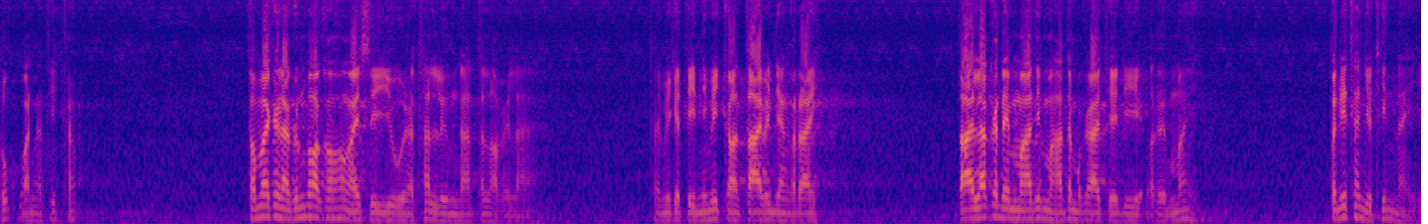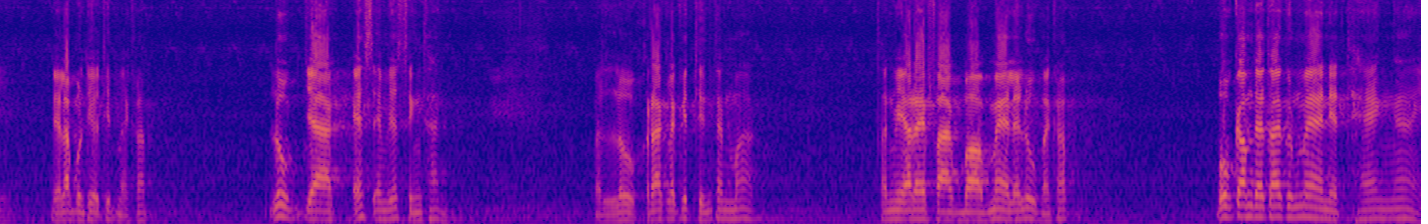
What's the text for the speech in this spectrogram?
ทุกวันอาทิตย์ครับทำไมขณะคุณพ่อเข้าห้องไอซียูนะท่านลืมตาตลอดเวลาถ้ามีกตินิมิตก่อนตายเป็นอย่างไร ตายแล้วก็ได้มาที่มหาธรรมกายเจดีย์หรือไม่ ตอนนี้ท่านอยู่ที่ไหน ได้รับบุญที่อุทิศไหมครับ ลูกอยาก SMS ถึงท่านว่าลูกรักและคิดถึงท่านมาก ท่านมีอะไรฝากบอกแม่และลูกไหมครับ บุพกรรมแต่ตายคุณแม่เนี่ยแท้งง่าย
